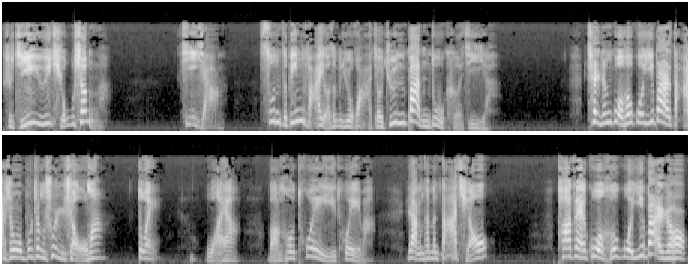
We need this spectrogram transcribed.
是急于求胜啊，心想《孙子兵法》有这么句话，叫“军半渡可击”呀。趁人过河过一半打时候，不正顺手吗？对，我呀，往后退一退吧。让他们搭桥，他在过河过一半时候，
